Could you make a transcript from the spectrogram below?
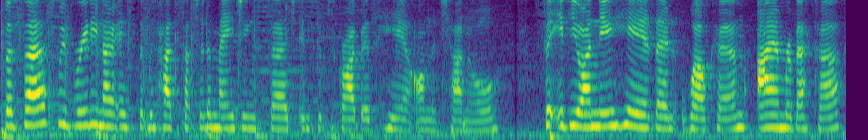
But first, we've really noticed that we've had such an amazing surge in subscribers here on the channel. So if you are new here, then welcome. I am Rebecca,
